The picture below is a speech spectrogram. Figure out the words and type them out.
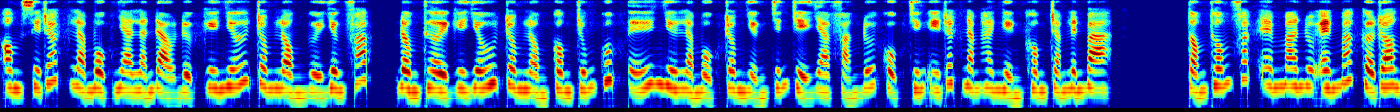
Ông Sirac là một nhà lãnh đạo được ghi nhớ trong lòng người dân Pháp, đồng thời ghi dấu trong lòng công chúng quốc tế như là một trong những chính trị gia phản đối cuộc chiến Iraq năm 2003. Tổng thống Pháp Emmanuel Macron,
